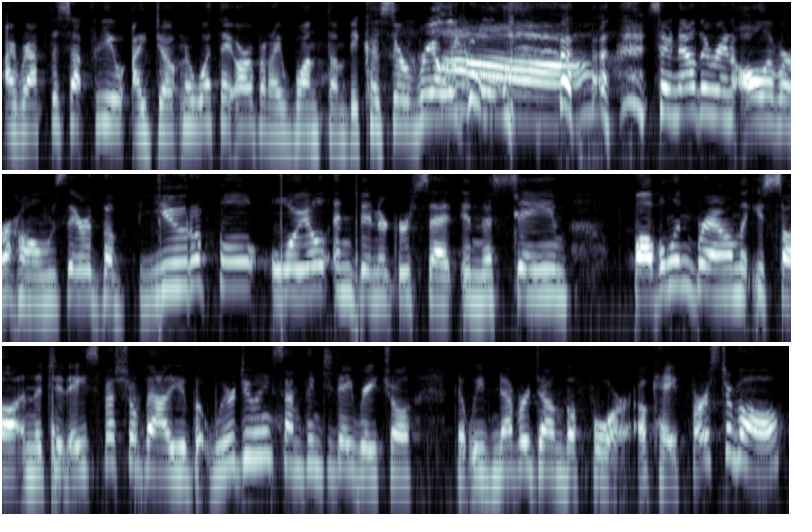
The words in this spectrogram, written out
I wrapped this up for you. I don't know what they are but I want them because they're really cool. So now they're in all of our homes. They're the beautiful oil and vinegar set in the same bubble and brown that you saw in the today's special value, but we're doing something today, Rachael, that we've never done before. Okay, first of all,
